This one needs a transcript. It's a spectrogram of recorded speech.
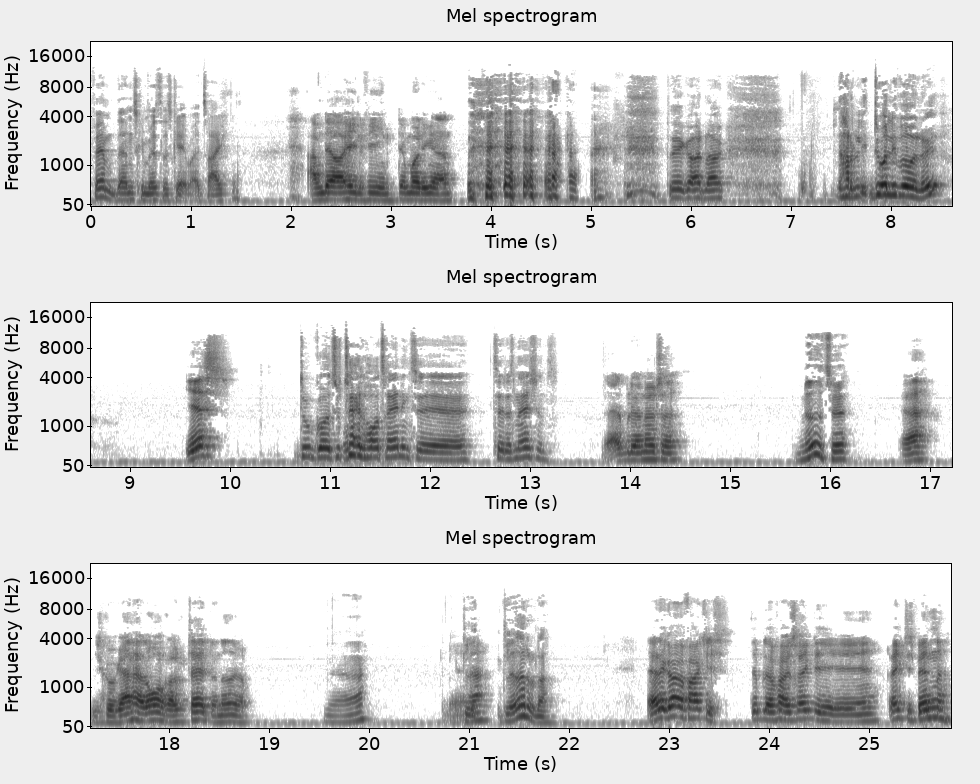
fem danske mesterskaber i træk. Jamen, det var helt fint. Det må de gerne. det er godt nok. Har du, lige- du har lige været at løbe. Yes. Du er gået total hård træning til, til Destinations. Ja, det bliver jeg nødt til. Nødt til. Ja, vi skulle gerne have et ordentligt resultat dernede, jo. Ja. Ja. Glæder du dig? Ja, det gør jeg faktisk. Det bliver faktisk rigtig, rigtig spændende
